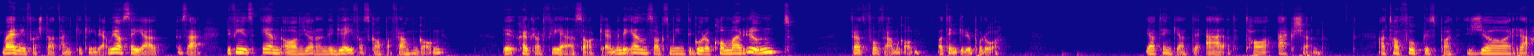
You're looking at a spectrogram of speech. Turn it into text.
Vad är din första tanke kring det? Om jag säger så här, det finns en avgörande grej för att skapa framgång. Det är självklart flera saker, men det är en sak som det inte går att komma runt för att få framgång. Vad tänker du på då? Jag tänker att det är att ta action. Att ha fokus på att göra.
